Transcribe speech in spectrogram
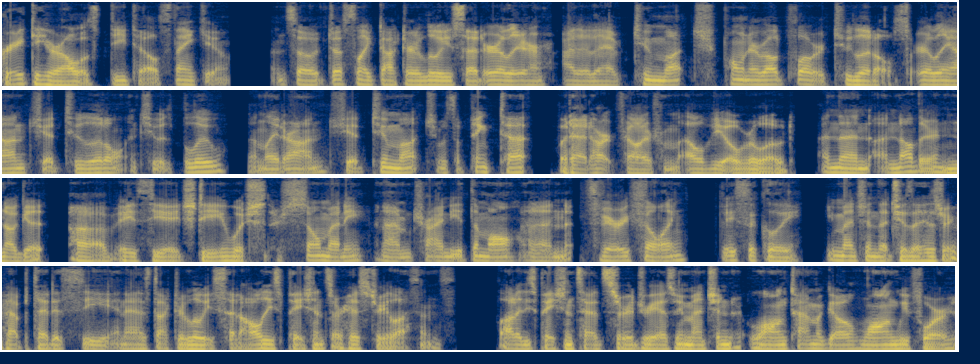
Great to hear all those details. Thank you. And so, just like Dr. Lui said earlier, either they have too much pulmonary blood flow or too little. So, early on, she had too little and she was blue. Then later on, she had too much, it was a pink TET, but had heart failure from LV overload. And then another nugget of ACHD, which there's so many, and I'm trying to eat them all, and it's very filling. Basically, you mentioned that she has a history of hepatitis C, and as Dr. Lui said, all these patients are history lessons. A lot of these patients had surgery, as we mentioned, a long time ago, long before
